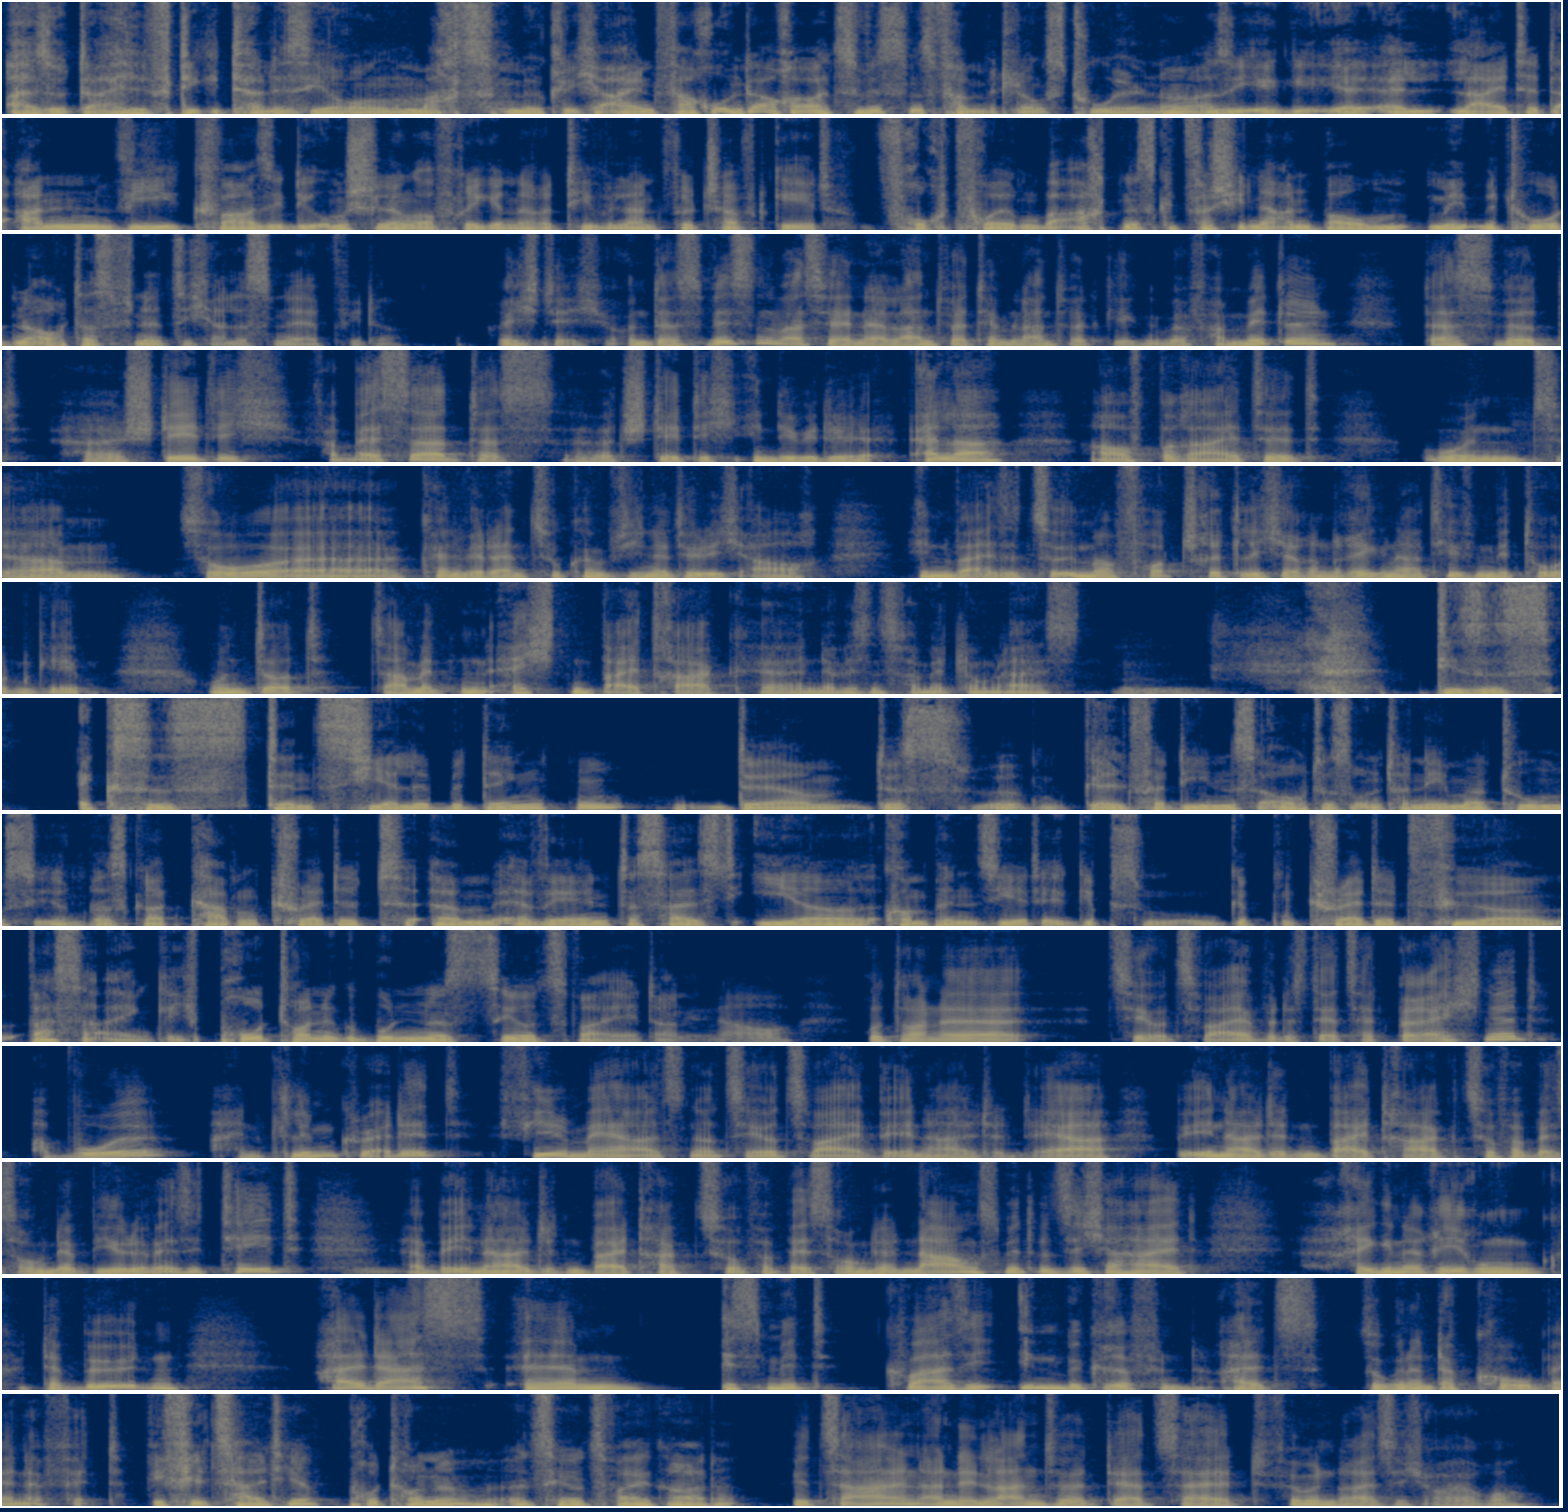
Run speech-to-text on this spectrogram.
Also da hilft Digitalisierung, macht es möglich einfach und auch als Wissensvermittlungstool. Ne? Also ihr, ihr, leitet an, wie quasi die Umstellung auf regenerative Landwirtschaft geht. Fruchtfolgen beachten. Es gibt verschiedene Anbaumethoden, auch das findet sich alles in der App wieder. Richtig. Und das Wissen, was wir in der Landwirt dem Landwirt gegenüber vermitteln, das wird äh, stetig verbessert, das wird stetig individueller aufbereitet und ähm, so äh, können wir dann zukünftig natürlich auch Hinweise zu immer fortschrittlicheren regenerativen Methoden geben und dort damit einen echten Beitrag äh, in der Wissensvermittlung leisten. Dieses existenzielle Bedenken der, des äh, Geldverdienens, auch des Unternehmertums, ihr habt das gerade Carbon Credit ähm, erwähnt. Das heißt, ihr kompensiert, ihr gibt, gibt einen Credit für was eigentlich? Pro Tonne gebundenes CO2 dann. Genau. Pro Tonne CO2 wird es derzeit berechnet, obwohl ein Klim-Credit viel mehr als nur CO2 beinhaltet. Er beinhaltet einen Beitrag zur Verbesserung der Biodiversität, er beinhaltet einen Beitrag zur Verbesserung der Nahrungsmittelsicherheit, Regenerierung der Böden. All das ähm, ist mit quasi inbegriffen als sogenannter Co-Benefit. Wie viel zahlt ihr pro Tonne CO2 gerade? Wir zahlen an den Landwirt derzeit 35 Euro.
